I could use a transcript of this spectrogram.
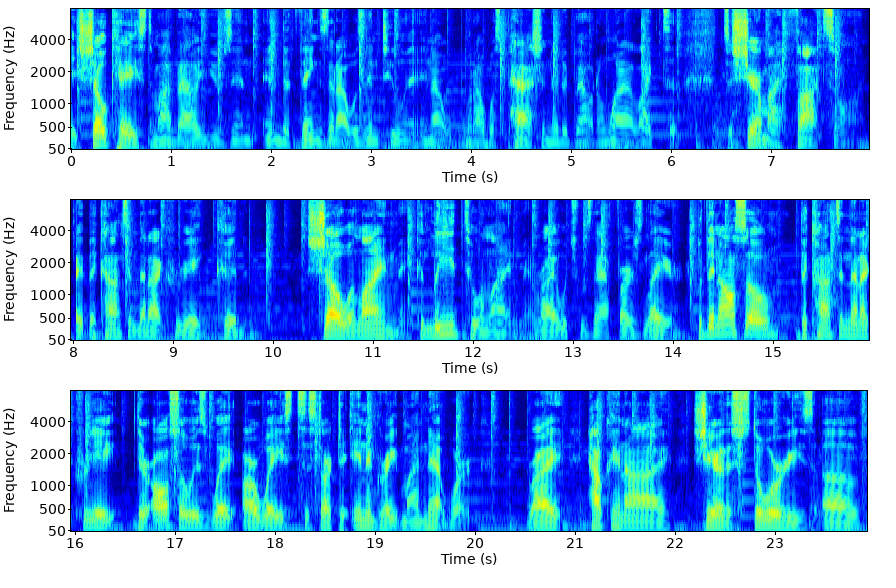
it showcased my values and, and the things that I was into and, and I, what I was passionate about and what I like to, to share my thoughts on. The content that I create could show alignment, could lead to alignment, right? Which was that first layer. But then also the content that I create, there also is way are ways to start to integrate my network, right? How can I share the stories of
